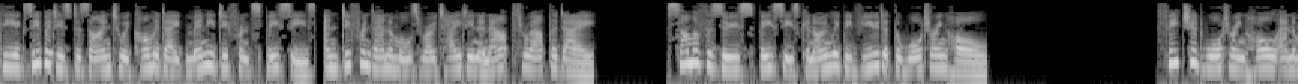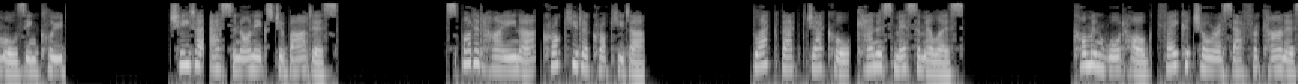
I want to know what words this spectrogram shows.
The exhibit is designed to accommodate many different species, and different animals rotate in and out throughout the day. Some of the zoo's species can only be viewed at the watering hole. Featured watering hole animals include cheetah Acinonyx jubatus, spotted hyena Crocuta crocuta, Black-backed jackal Canis mesomelas Common warthog Phacochoerus africanus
